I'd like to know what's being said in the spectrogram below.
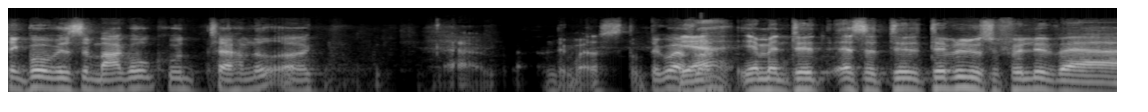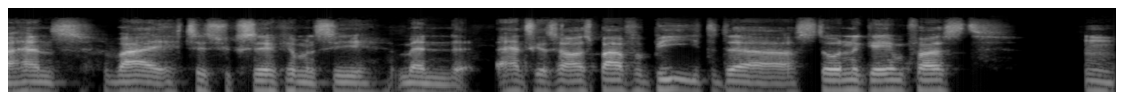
Tænk på, hvis Marco kunne tage ham ned, og ja, det kunne være, det kunne være Ja, flot. jamen det, altså det, det vil jo selvfølgelig være hans vej til succes, kan man sige. Men øh, han skal så også bare forbi det der stående game først. Mm.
